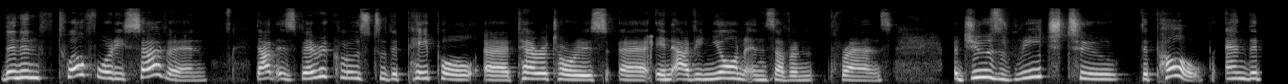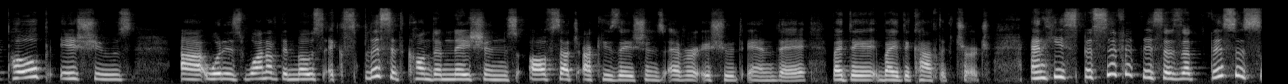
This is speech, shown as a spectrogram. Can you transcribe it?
Then in 1247, that is very close to the papal uh, territories uh, in Avignon in southern France. Jews reach to the Pope, and the Pope issues uh, what is one of the most explicit condemnations of such accusations ever issued in the by the by the Catholic Church, and he specifically says that this is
